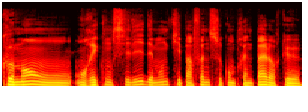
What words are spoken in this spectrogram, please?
comment on, on réconcilie des mondes qui parfois ne se comprennent pas, alors que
